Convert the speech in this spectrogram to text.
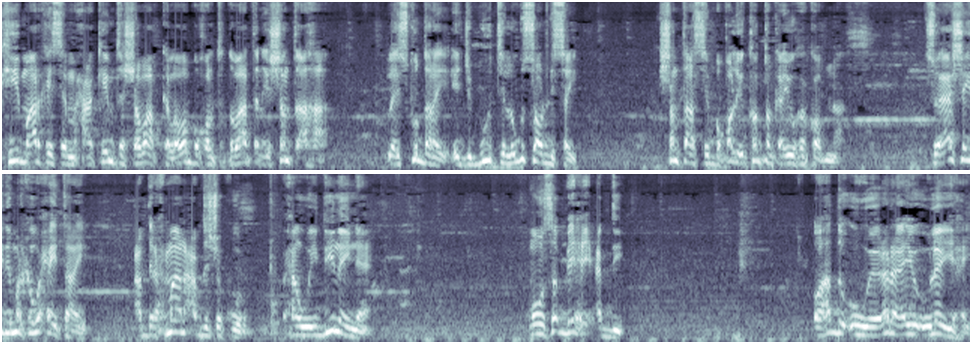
kii ma arkaysa maxaakiimta shabaabka laba boqol toddobaatan iyo shanta ahaa la isku daray ee jabuuti lagu soo dhisay. Shantaasi boqol iyo kontonka ayuu ka koobnaa. Su'aashaydii marka waxay tahay cabdiraxmaan cabdishakuur waxaan weydiinaynaa muuse biixi cabdi oo hadda uu weeraraayo uu leeyahay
